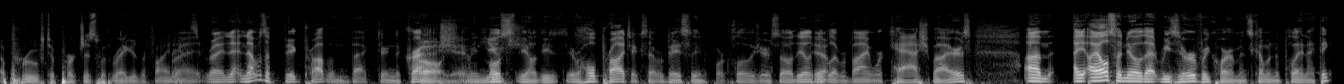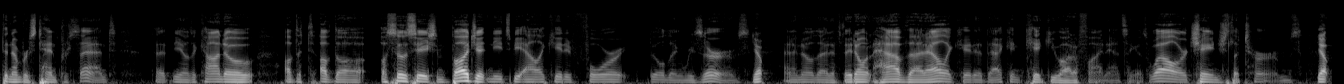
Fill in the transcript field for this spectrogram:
approved to purchase with regular financing. right, that- and that was a big problem back during the crash. Oh, yeah, I mean, huge. most you know these there were whole projects that were basically in foreclosure. So the only people Yep. that were buying were cash buyers. Um, I, I also know that reserve requirements come into play, and I think the number is ten percent. That you know the condo of the of the association budget needs to be allocated for building reserves. Yep. And I know that if they don't have that allocated, that can kick you out of financing as well, or change the terms. Yep,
